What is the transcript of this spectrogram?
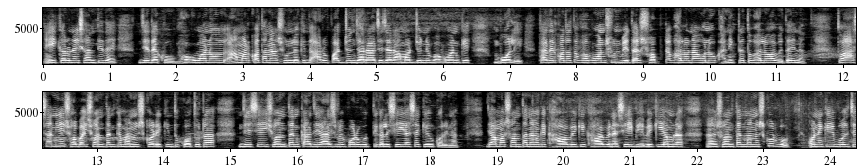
এই কারণেই শান্তি দেয় যে দেখো, ভগবানও আমার কথা না শুনলে কিন্তু আরও পাঁচজন যারা আছে, যারা আমার জন্য ভগবানকে বলে, তাদের কথা তো ভগবান শুনবে, তার সবটা ভালো না হলেও খানিকটা তো ভালো হবে, তাই না? তো আশা নিয়ে সবাই সন্তানকে মানুষ করে, কিন্তু কতটা যে সেই সন্তান কাজে আসবে পরবর্তীকালে, সেই আশা কেউ করে না। যে আমার সন্তান আমাকে খাওয়াবে কি খাওয়াবে না, সেই ভেবে কি আমরা সন্তান মানুষ করব? অনেকেই বলছে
